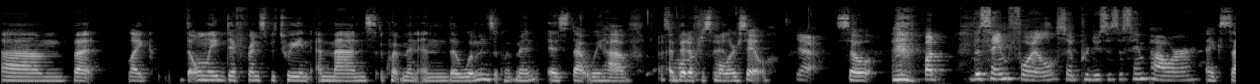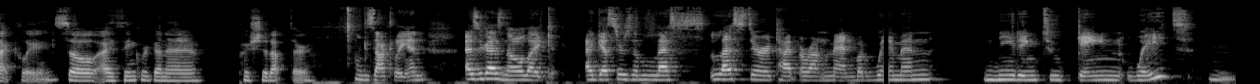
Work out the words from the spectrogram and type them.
Um, but like the only difference between a man's equipment and the women's equipment is that we have A a, bit of a smaller sail. Yeah. So But the same foil, so it produces the same power. exactly. So I think we're gonna push it up there. Exactly. And as you guys know, like I guess there's a less less stereotype around men, but women needing to gain weight Mm.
